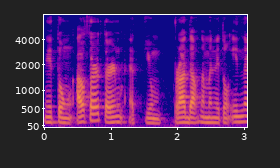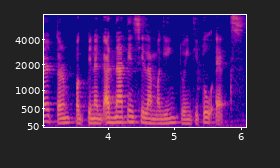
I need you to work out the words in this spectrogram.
nitong outer term at yung product naman nitong inner term, pag pinag-add natin sila, maging 22x.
